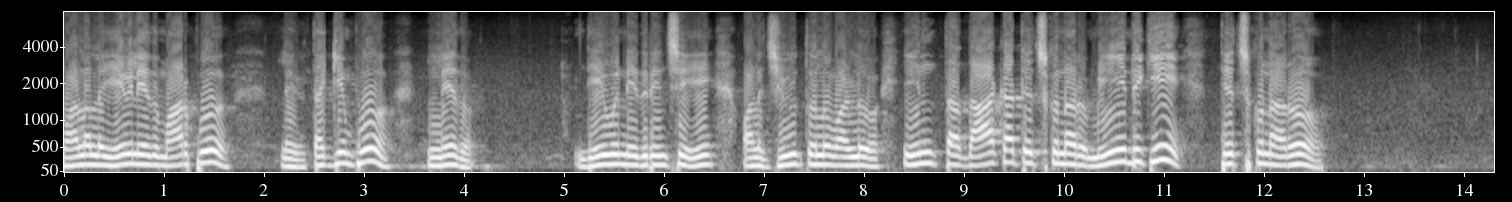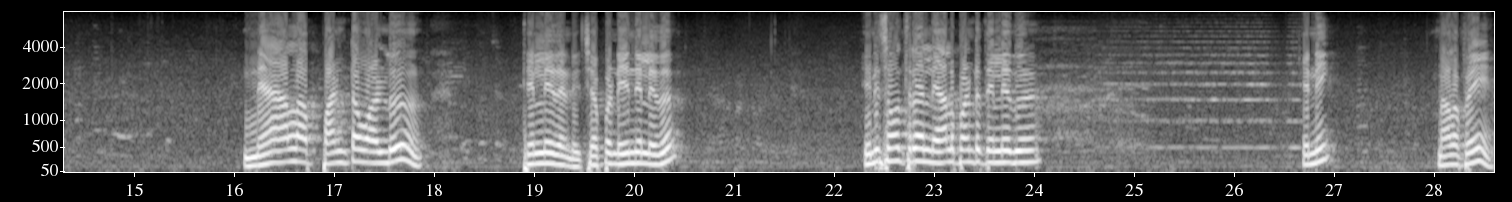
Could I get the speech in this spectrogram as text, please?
వాళ్ళల్లో ఏమీ లేదు. మార్పు లేదు తగ్గింపు లేదు. దేవుణ్ణి ఎదిరించి వాళ్ళ జీవితంలో వాళ్ళు ఇంత దాకా తెచ్చుకున్నారు మీదికి తెచ్చుకున్నారు. నేల పంట వాళ్ళు తినలేదండి. చెప్పండి ఏం తినలేదు? ఎన్ని సంవత్సరాలు నేల పంట తినలేదు? ఎన్ని? నలభై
